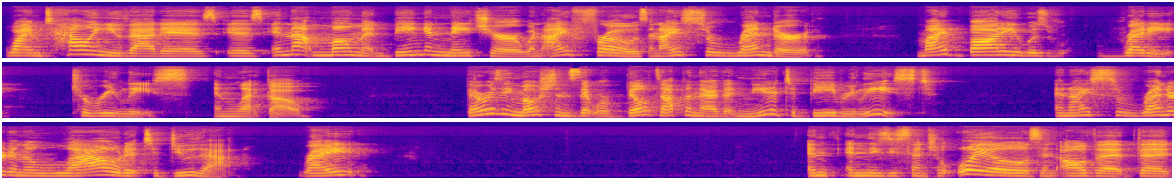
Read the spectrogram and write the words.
why I'm telling you that is, is in that moment, being in nature, when I froze and I surrendered, my body was ready to release and let go. There was emotions that were built up in there that needed to be released. And I surrendered and allowed it to do that, right? And and these essential oils and all the the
